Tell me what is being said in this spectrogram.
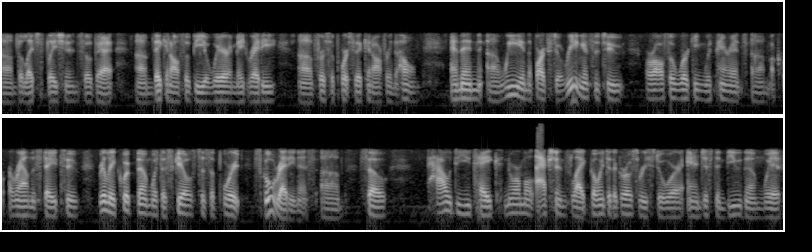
um, the legislation so that um, they can also be aware and made ready uh, for supports that can offer in the home. And then uh, we in the Barksdale Reading Institute are also working with parents um, around the state to really equip them with the skills to support school readiness. Um, so how do you take normal actions like going to the grocery store and just imbue them with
